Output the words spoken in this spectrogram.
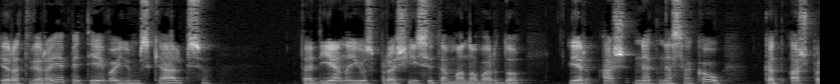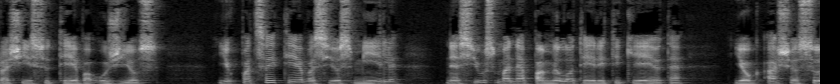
ir atvirai apie tėvą jums kelpsiu. Ta diena jūs prašysite mano vardu, ir aš net nesakau, kad aš prašysiu tėvą už jūs. Juk patsai tėvas jūs myli, nes jūs mane pamilote ir įtikėjote, jog aš esu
